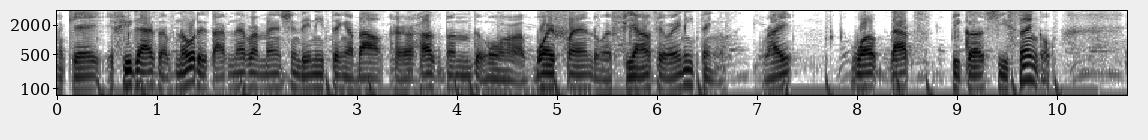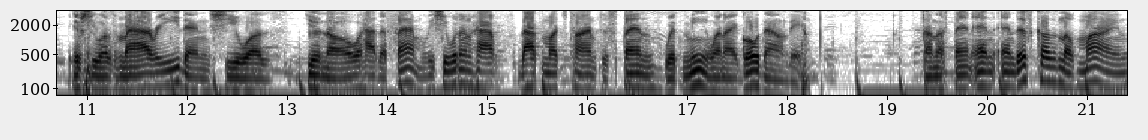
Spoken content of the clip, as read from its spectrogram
Okay, if you guys have noticed, I've never mentioned anything about her husband or a boyfriend or a fiance or anything, right? Well, that's because she's single if she was married and she was, you know, had a family, she wouldn't have that much time to spend with me when I go down there. Understand? And and this cousin of mine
